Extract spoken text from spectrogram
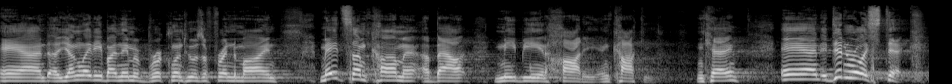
And a young lady by the name of Brooklyn, who was a friend of mine, made some comment about me being haughty and cocky. Okay? And it didn't really stick.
